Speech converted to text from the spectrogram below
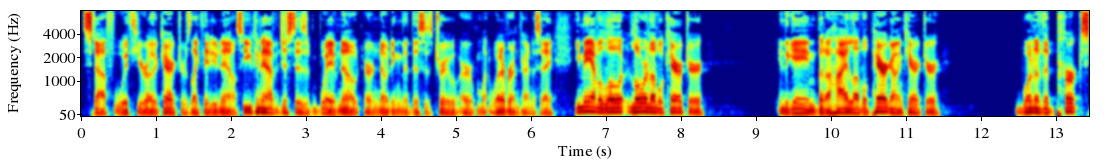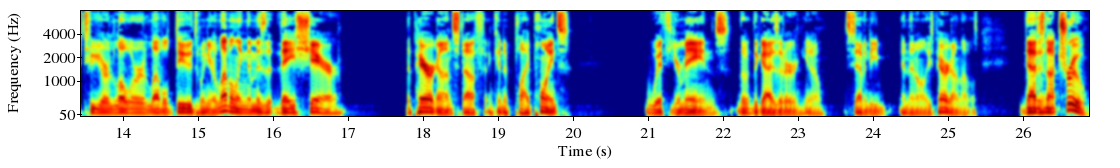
stuff with your other characters like they do now. So you can have just as a way of note or noting that this is true or whatever I'm trying to say. You may have a lower lower level character in the game but a high level Paragon character one of the perks to your lower level dudes when you're leveling them is that they share the Paragon stuff and can apply points with your mains, the, the guys that are, you know, 70 and then all these Paragon levels. That is not true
